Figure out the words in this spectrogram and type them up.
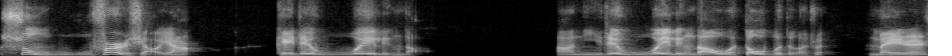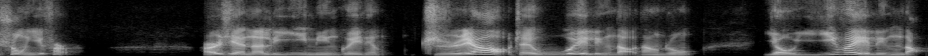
送五份小样给这五位领导，啊，你这五位领导我都不得罪，每人送一份而且呢，李义民规定，只要这五位领导当中有一位领导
